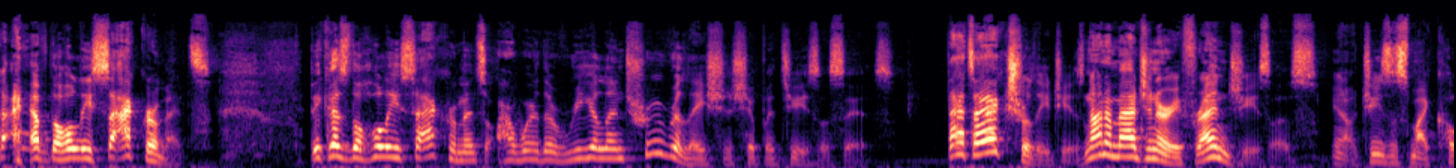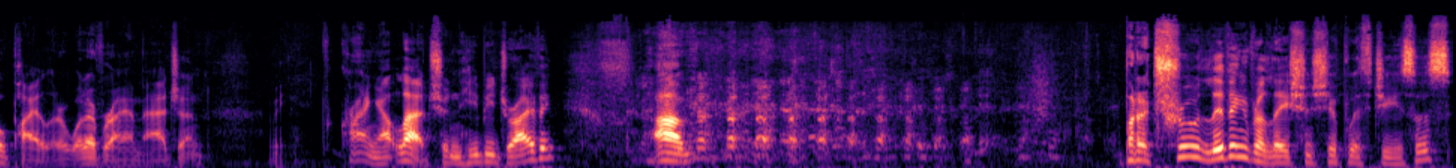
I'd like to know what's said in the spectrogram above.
I have the Holy Sacraments. Because the Holy Sacraments are where the real and true relationship with Jesus is. That's actually Jesus, not imaginary friend Jesus. You know, Jesus, my co pilot, or whatever I imagine. I mean, crying out loud, shouldn't he be driving? Um, but a true living relationship with Jesus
